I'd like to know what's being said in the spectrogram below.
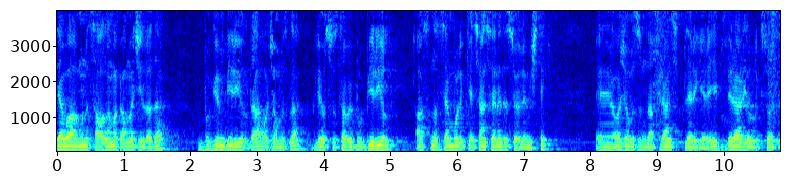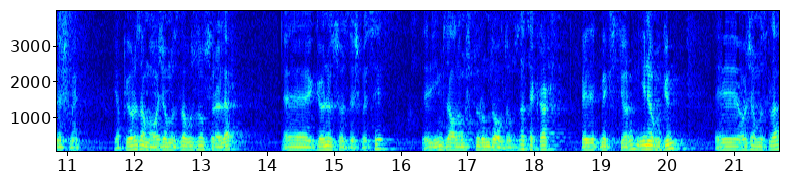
devamını sağlamak amacıyla da bugün bir yıl daha hocamızla biliyorsunuz tabii bu bir yıl aslında sembolik. Geçen sene de söylemiştik. E, hocamızın da prensipleri gereği birer yıllık sözleşme yapıyoruz ama hocamızla uzun süreler e, gönül sözleşmesi e, imzalamış durumda olduğumuzda tekrar belirtmek istiyorum. Yine bugün e, hocamızla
